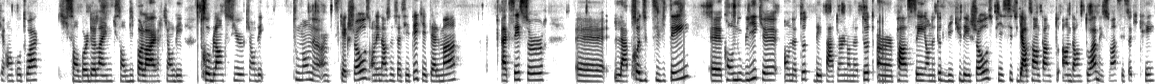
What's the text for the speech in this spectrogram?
qu'on côtoie qui sont borderline, qui sont bipolaires, qui ont des troubles anxieux, qui ont des... Tout le monde a un petit quelque chose. On est dans une société qui est tellement axée sur euh, la productivité, euh, qu'on oublie qu'on a tous des patterns, on a tous un passé, on a tous vécu des choses. Puis si tu gardes ça en, en dedans de toi, bien souvent, c'est ça qui crée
